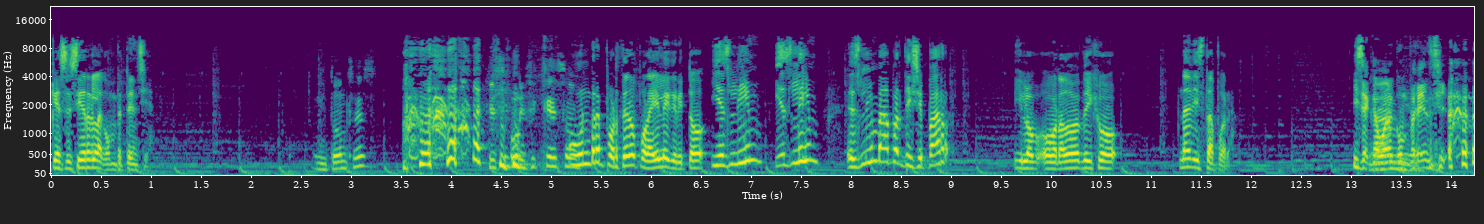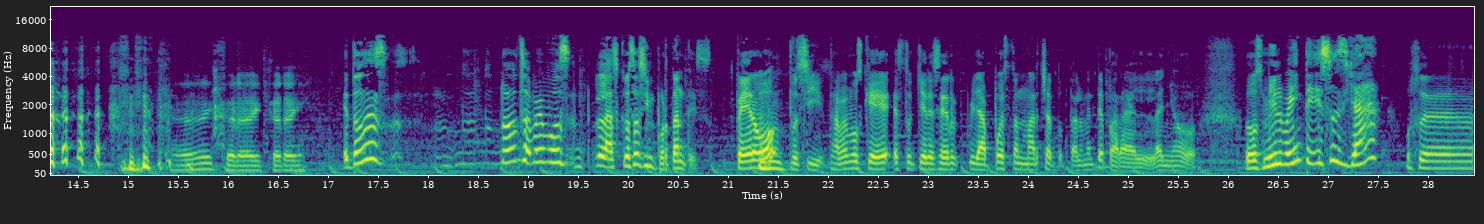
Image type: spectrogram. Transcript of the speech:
que se cierre la competencia. Entonces, ¿qué significa eso? Un reportero por ahí le gritó, ¿y Slim? ¿Y Slim? ¿Slim va a participar? Y el Obrador dijo, nadie está afuera. Y se acabó la conferencia. Ay, caray, caray. Entonces, no sabemos las cosas importantes. Pero, pues sí, sabemos que esto quiere ser ya puesto en marcha totalmente para el año 2020. Eso es ya. O sea,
